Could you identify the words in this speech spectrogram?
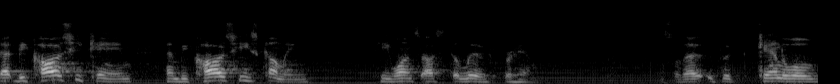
that because he came and because he's coming, he wants us to live for him. So that the candle will,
